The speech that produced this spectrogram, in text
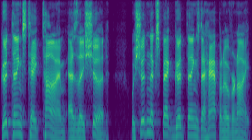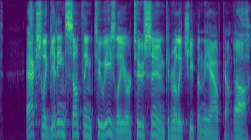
Good things take time, as they should. We shouldn't expect good things to happen overnight. Actually, getting something too easily or too soon can really cheapen the outcome. Ah,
